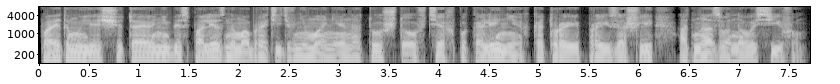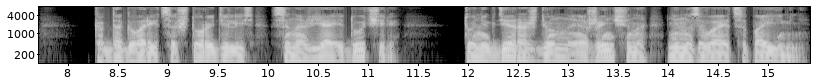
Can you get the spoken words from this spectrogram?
Поэтому я считаю не бесполезным обратить внимание на то, что в тех поколениях, которые произошли от названного Сифом, когда говорится, что родились сыновья и дочери, то нигде рожденная женщина не называется по имени.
